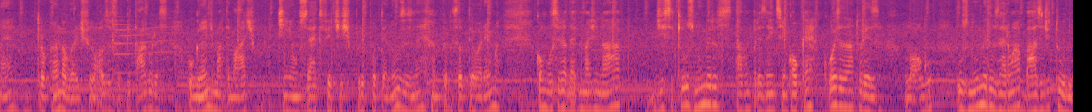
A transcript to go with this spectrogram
né, trocando agora de filósofo, Pitágoras, o grande matemático, tinha um certo fetiche por hipotenusas, né, pelo seu teorema. Como você já deve imaginar, disse que os números estavam presentes em qualquer coisa da natureza. Logo, os números eram a base de tudo,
